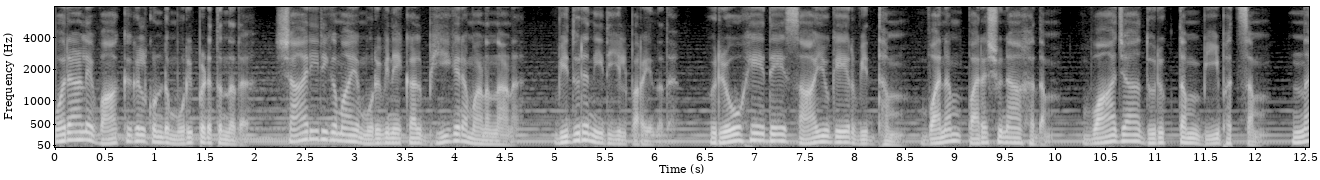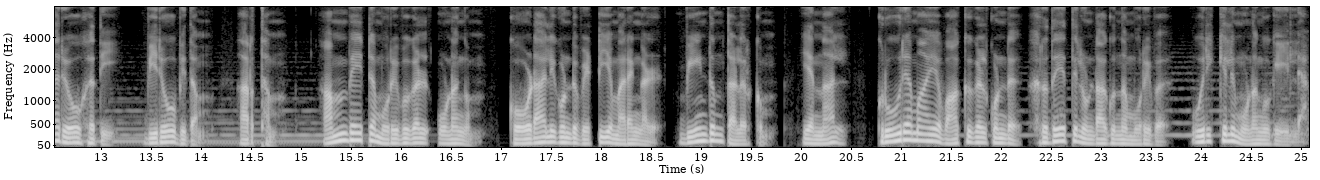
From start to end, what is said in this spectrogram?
ഒരാളെ വാക്കുകൾ കൊണ്ട് മുറിപ്പെടുത്തുന്നത് ശാരീരികമായ മുറിവിനേക്കാൾ ഭീകരമാണെന്നാണ് വിതുരനീതിയിൽ പറയുന്നത്. രോഹേദേ സായുഗേർ വിദ്ധം വനം പരശുനാഹതം. വാചാ ദുരുക്തം ബീഭത്സം നരോഹതി രോഹതി വിരോപിതം അർത്ഥം. അമ്പേറ്റ മുറിവുകൾ ഉണങ്ങും കോടാലി കൊണ്ട് വെട്ടിയ മരങ്ങൾ വീണ്ടും തളിർക്കും. എന്നാൽ ക്രൂരമായ വാക്കുകൾ കൊണ്ട് ഹൃദയത്തിലുണ്ടാകുന്ന മുറിവ് ഒരിക്കലും ഉണങ്ങുകയില്ല.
